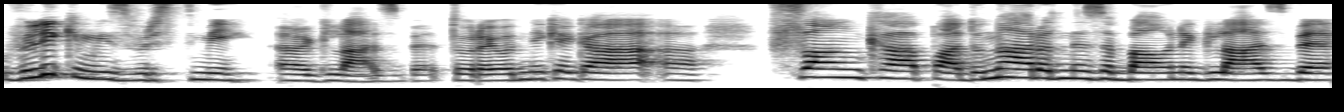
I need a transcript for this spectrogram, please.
velikimi zvrstmi uh, glasbe, torej od nekega uh, funka pa do narodne zabavne glasbe.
